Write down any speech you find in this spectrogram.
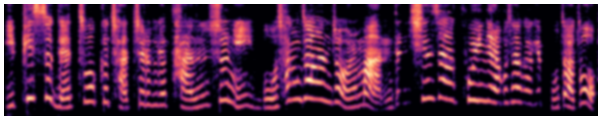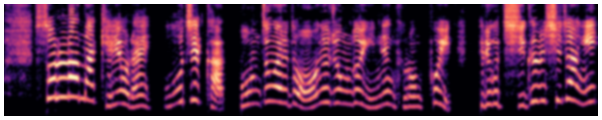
이 피스 네트워크 자체를 그냥 단순히 뭐 상장한 지 얼마 안 된 신생한 코인이라고 생각하기보다도 솔라나 계열의 우직한 몸뚱아리도 어느 정도 있는 그런 코인 그리고 지금 시장이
